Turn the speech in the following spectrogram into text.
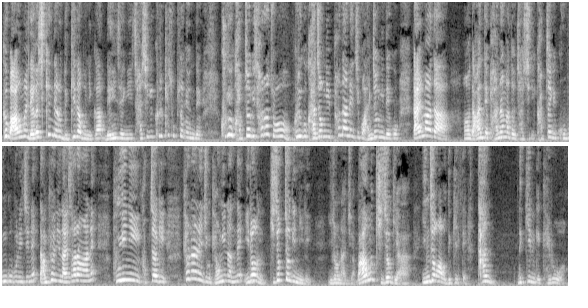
그 마음을 내가 시킨 대로 느끼다 보니까 내 인생이 자식이 그렇게 속썩였는데 그게 갑자기 사라져. 그리고 가정이 편안해지고 안정이 되고 날마다 어, 나한테 반항하던 자식이 갑자기 고분고분해지네? 남편이 날 사랑하네? 부인이 갑자기 편안해지고 병이 났네? 이런 기적적인 일이 일어나죠. 마음은 기적이야. 인정하고 느낄 때. 단, 느끼는 게 괴로워.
